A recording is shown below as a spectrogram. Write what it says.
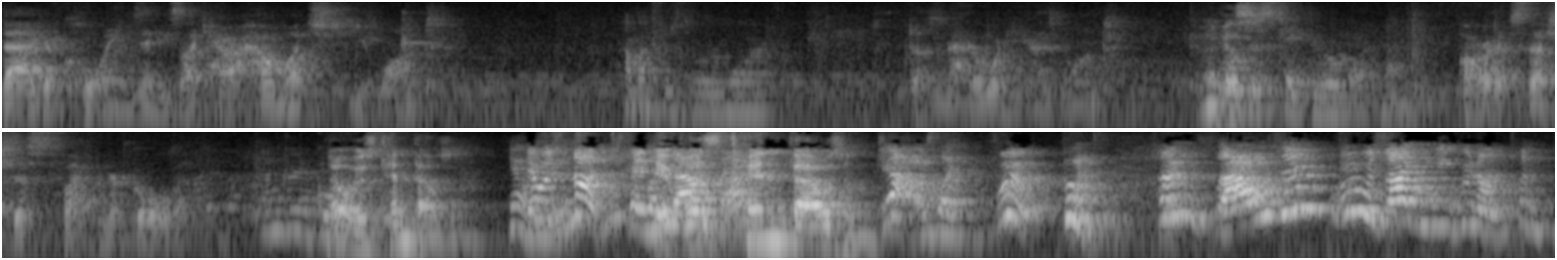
bag of coins and he's like, "How how much do you want? How much was the reward? Doesn't matter. What do you guys want?" I we'll guess- just take the reward money. All right, so that's just 500 gold. 100 gold. No, it was ten thousand. Yeah, It was not 10,000. It was ten thousand. Yeah, I was like, Wait, 10,000? Where was I when we agreed on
